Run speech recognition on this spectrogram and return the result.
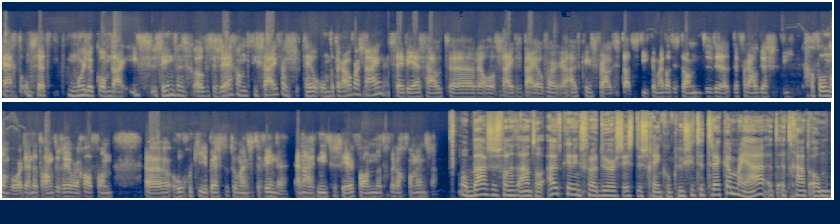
echt ontzettend moeilijk om daar iets zinnigs over te zeggen, omdat die cijfers heel onbetrouwbaar zijn. Het CBS houdt uh, wel cijfers bij over uh, uitkeringsfraudestatistieken, maar dat is dan de, de fraudes die gevonden worden. En dat hangt dus heel erg af van uh, hoe goed je je best doet om mensen te vinden. En eigenlijk niet zozeer van het gedrag van mensen. Op basis van het aantal uitkeringsfraudeurs is dus geen conclusie te trekken. Maar ja, het, het gaat om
